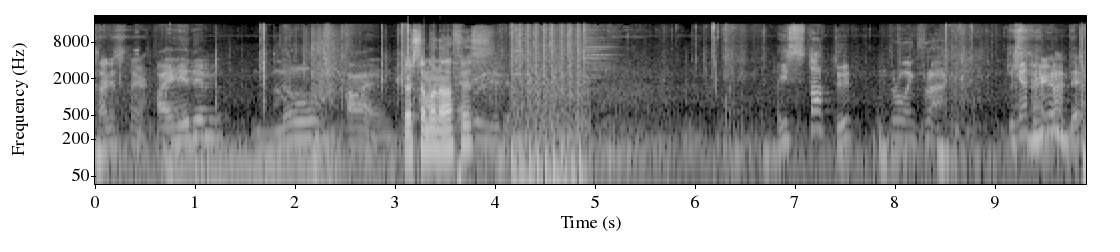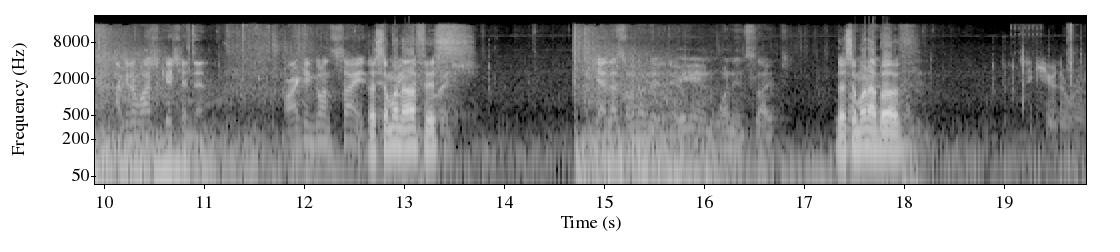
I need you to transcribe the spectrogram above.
Side is clear. I hit him no time. There's someone office. Never hit him. He's stuck, dude. Throwing frag. Just Can't leave him there. I'm gonna watch kitchen then. Or I can go on site. There's someone office. Yeah, that's what Someone I'm in gonna do. A and one inside. There's No, someone above. Secure the room.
